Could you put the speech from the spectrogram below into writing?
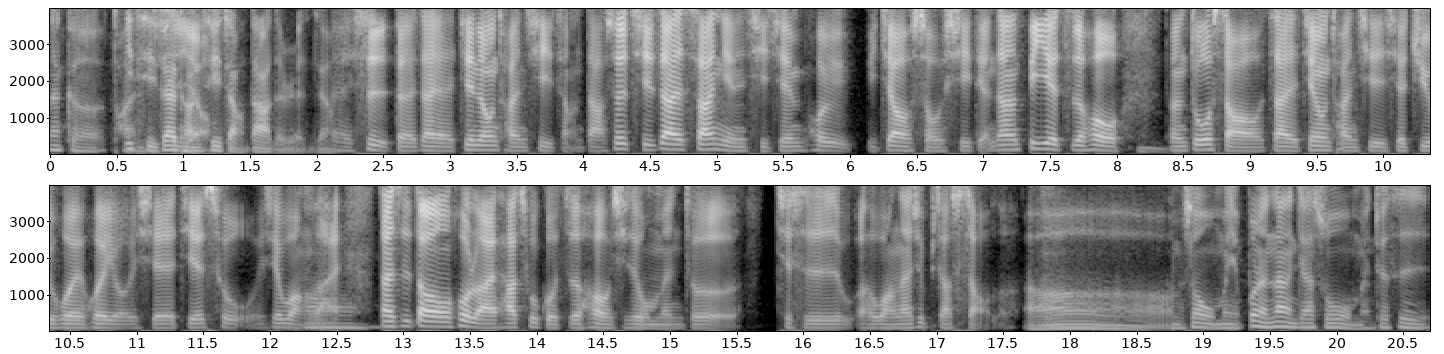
那个团一起在团契长大的人，这样对，是对，在建中团契长大，所以其实，在三年的期间会比较熟悉一点。但是毕业之后，可能多少在建中团契的一些聚会会有一些接触，一些往来。但是到后来他出国之后，其实我们就其实呃往来就比较少了。哦，我们说我们也不能让人家说我们就是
